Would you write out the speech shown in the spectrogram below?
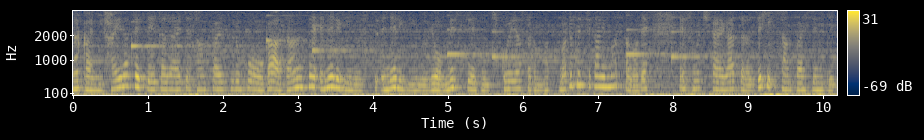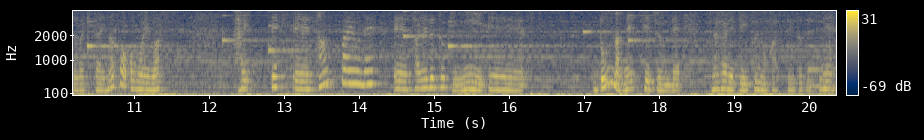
中に入らせていただいて参拝する方が断然エネルギーの質エネルギーの量メッセージの聞こえやすさがままるで違いましたので、えその機会があったら是非参拝してみていただきたいなと思います。はいでえー、参拝をね、えー、される時に、えー、どんな、ね、手順で流れていくのかっていうとですね、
